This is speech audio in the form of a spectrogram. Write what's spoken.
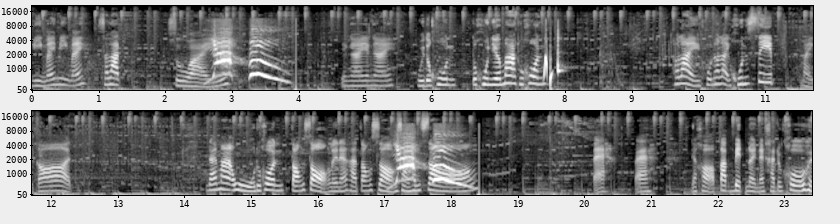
มีอีกไหมมีอีกไหมสลัด สวย ยังไงยังไงอุ้ยตัวคูณตัวคูณเยอะมากทุกคน เท่าไหร่คูณเท่าไหร่คูณสิบไม่กอดได้มา โอ้โห ทุกคนตองสองเลยนะคะ ตองสองสองพันสองไป ไปเดี๋ยวขอปรับเบ็ดหน่อยนะคะทุกคน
